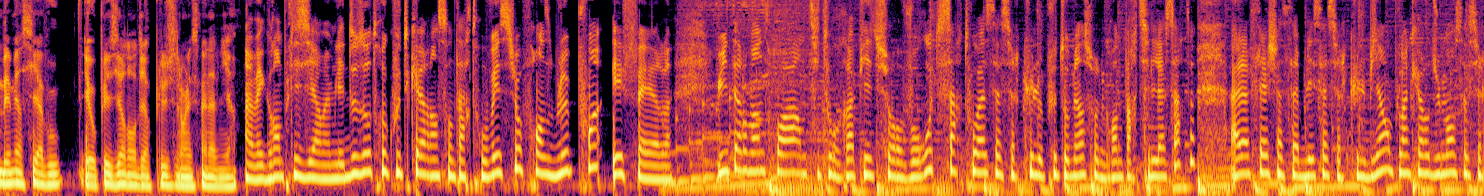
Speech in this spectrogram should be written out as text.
Mais merci à vous et au plaisir d'en dire plus dans les semaines à venir. Avec grand plaisir. Même les deux autres coups de cœur hein, sont à retrouver sur francebleu.fr. 8h23, un petit tour rapide sur vos routes sartoises. Ça circule plutôt bien sur une grande partie de la Sarthe. À la Flèche, à Sablé, ça circule bien. En plein cœur du Mans, ça circule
